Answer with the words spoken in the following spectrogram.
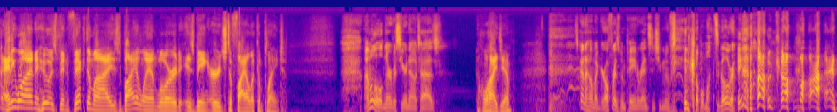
Anyone who has been victimized by a landlord is being urged to file a complaint. I'm a little nervous here now, Taz. Why, Jim? It's kind of how my girlfriend's been paying rent since she moved in a couple months ago, right? Oh, come on.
